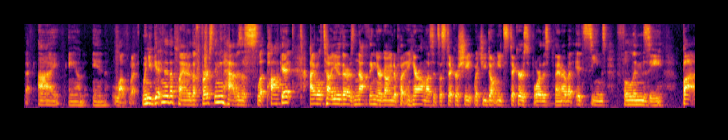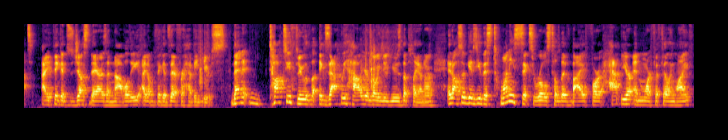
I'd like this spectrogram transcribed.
that I am in love with. When you get into the planner, the first thing you have is a slip pocket. I will tell you there's nothing you're going to put in here unless it's a sticker sheet, which you don't need stickers for this planner, but it seems flimsy but I think it's just there as a novelty. I don't think it's there for heavy use. Then it talks you through exactly how you're going to use the planner. It also gives you this 26 rules to live by for happier and more fulfilling life.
